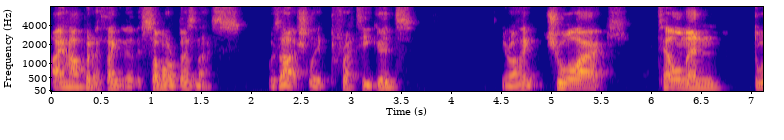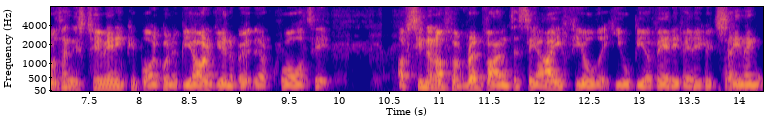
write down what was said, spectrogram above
I happen to think that the summer business was actually pretty good. You know, I think Čolak, Tillman, don't think there's too many people are going to be arguing about their quality. I've seen enough of Ridvan to say I feel that he'll be a very, very good signing.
